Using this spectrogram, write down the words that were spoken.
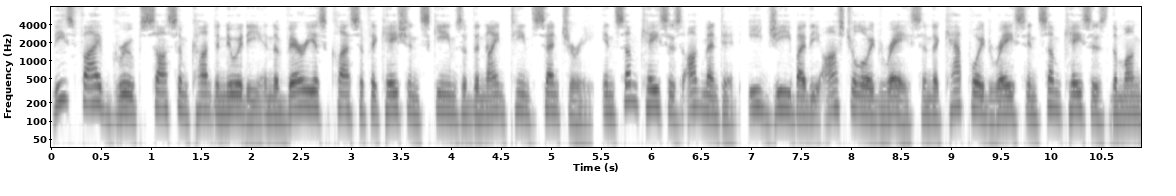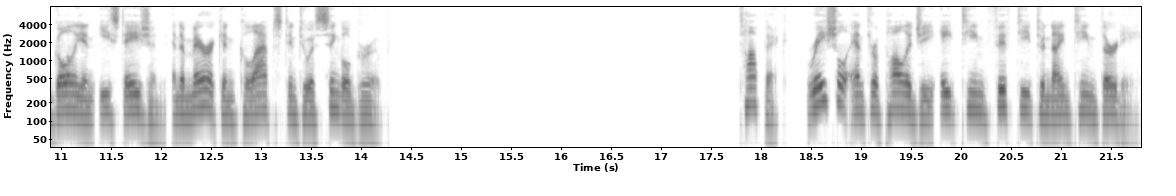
These five groups saw some continuity in the various classification schemes of the 19th century, in some cases augmented, e.g. by the Australoid race and the Capoid race in some cases the Mongolian East Asian and American collapsed into a single group. Racial anthropology 1850 to 1930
